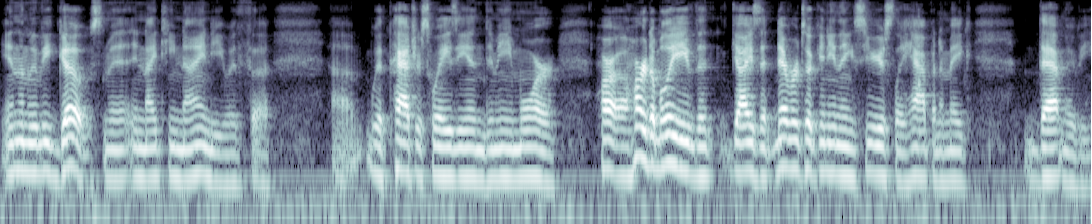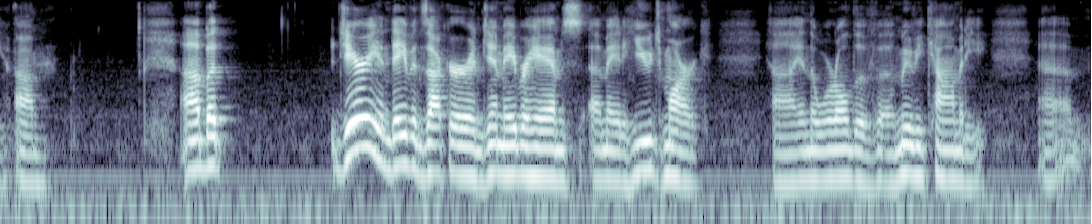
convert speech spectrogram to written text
in the movie Ghost in 1990 with uh, uh, with Patrick Swayze and Demi Moore. Hard, hard, to believe that guys that never took anything seriously happened to make that movie. Um, uh, but Jerry and David Zucker and Jim Abrahams uh, made a huge mark uh, in the world of uh, movie comedy. Um,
